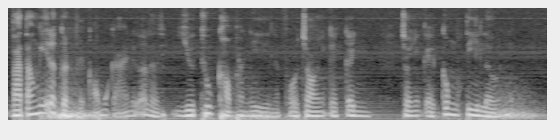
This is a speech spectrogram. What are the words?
Và tao nghĩ là cần phải có một cái nữa là YouTube company là for cho những cái kênh cho những cái công ty lớn. ấy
